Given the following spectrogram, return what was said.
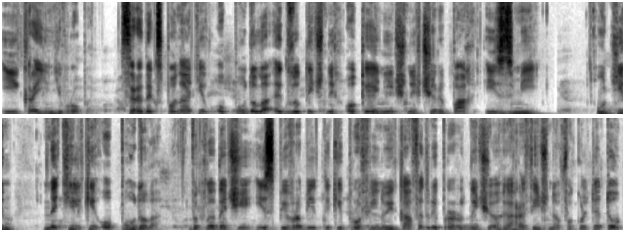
і країн Європи. Серед експонатів опудола екзотичних океанічних черепах і змій. Утім, не тільки опудала. Викладачі і співробітники профільної кафедри природничого географічного факультету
